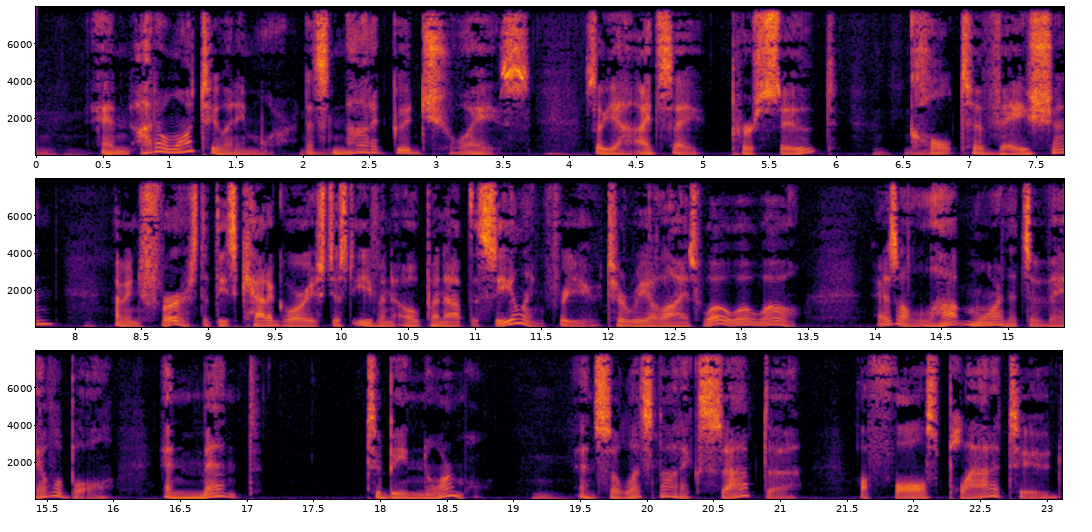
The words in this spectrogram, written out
Mm-hmm. And I don't want to anymore. Hmm. That's not a good choice. Hmm. So, yeah, I'd say pursuit, mm-hmm. cultivation. I mean, first, that these categories just even open up the ceiling for you to realize, whoa, whoa, whoa, there's a lot more that's available and meant to be normal. Hmm. And so let's not accept a, a false platitude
